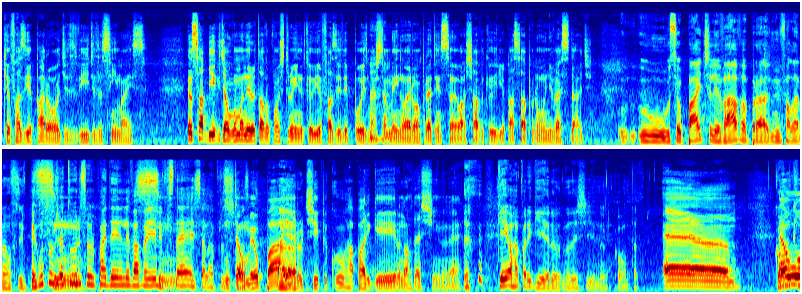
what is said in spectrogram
que eu fazia paródias, vídeos assim, mas eu sabia que de alguma maneira eu estava construindo o que eu ia fazer depois, mas também não era uma pretensão, eu achava que eu iria passar por uma universidade. O, o seu pai te levava pra. Me falaram assim, pergunta Sim. Getúlio sobre o pai dele, levava ele Sim. pros testes, sei lá, pros Então, shows. meu pai Ah. era o típico raparigueiro nordestino, né? Quem é o raparigueiro nordestino? Conta. É. Como é, o,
